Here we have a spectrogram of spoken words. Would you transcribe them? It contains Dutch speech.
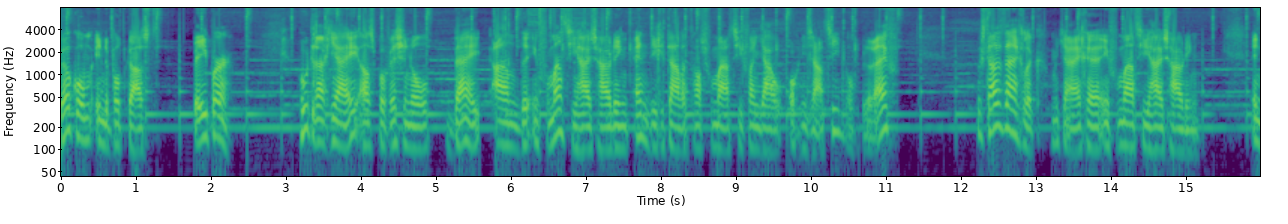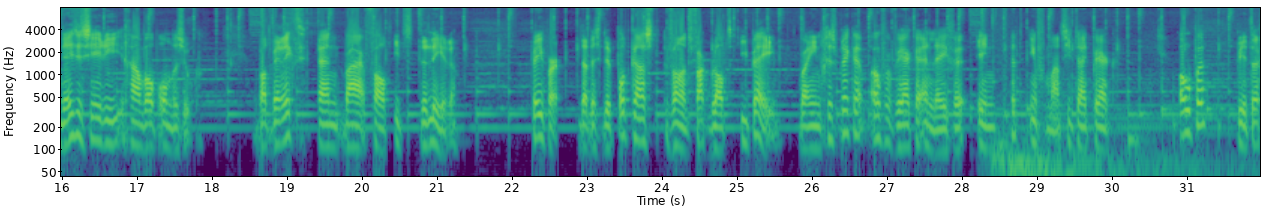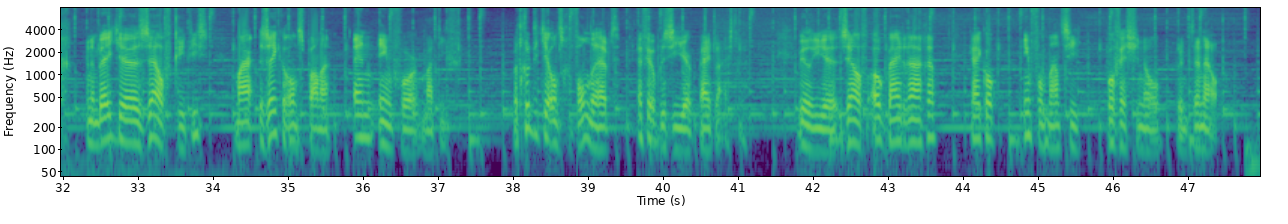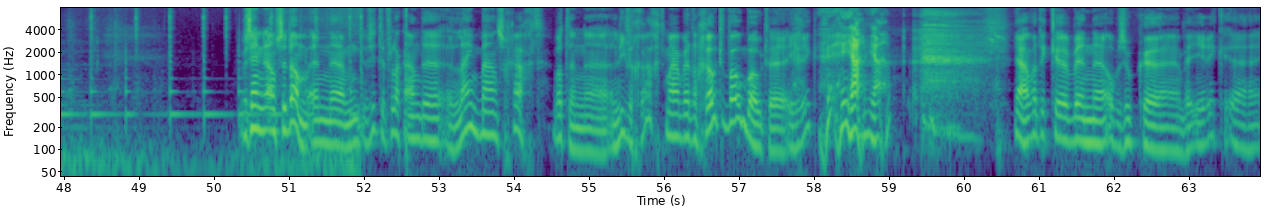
Welkom in de podcast Paper. Hoe draag jij als professional bij aan de informatiehuishouding en digitale transformatie van jouw organisatie of bedrijf? Hoe staat het eigenlijk met je eigen informatiehuishouding? In deze serie gaan we op onderzoek. Wat werkt en waar valt iets te leren? Paper, dat is de podcast van het vakblad IP, waarin gesprekken over werken en leven in het informatietijdperk. Open, pittig en een beetje zelfkritisch, maar zeker ontspannen en informatief. Wat goed dat je ons gevonden hebt en veel plezier bij het luisteren. Wil je zelf ook bijdragen? Kijk op informatieprofessional.nl. We zijn in Amsterdam en ehm, we zitten vlak aan de Lijnbaansgracht. Wat een, eh, een lieve gracht, maar met een grote woonboot, eh, Erik. ja, ja. Ja, want ik eh, ben op bezoek bij Erik,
